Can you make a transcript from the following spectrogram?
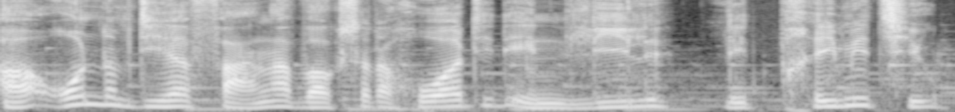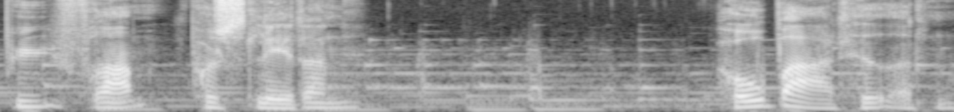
Og rundt om de her fanger vokser der hurtigt en lille, lidt primitiv by frem på sletterne. Hobart hedder den.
